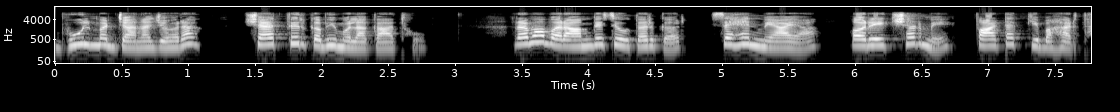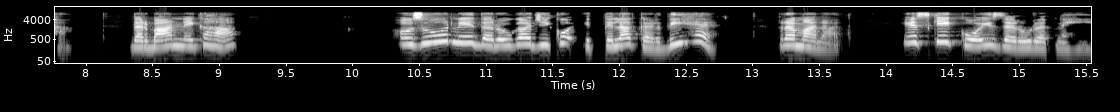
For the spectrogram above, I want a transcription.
भूल मत जाना जोहरा, शायद फिर कभी मुलाकात हो। रमा बरामदे से उतरकर सहन में आया और एक क्षण में फाटक के बाहर था। दरबान ने कहा, हुजूर ने दरोगा जी को इत्तला कर दी है? रमानाथ, इसकी कोई ज़रूरत नहीं।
